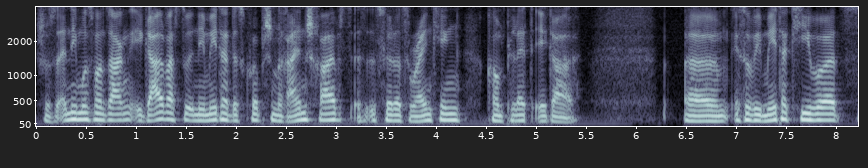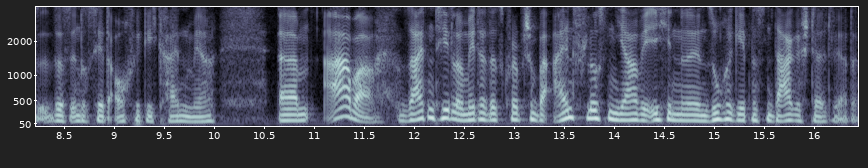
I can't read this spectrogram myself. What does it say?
schlussendlich muss man sagen, egal was du in die Meta-Description reinschreibst, es ist für das Ranking komplett egal. Ähm, ist so wie Meta-Keywords, das interessiert auch wirklich keinen mehr. Ähm, aber Seitentitel und Meta-Description beeinflussen ja, wie ich in den Suchergebnissen dargestellt werde.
